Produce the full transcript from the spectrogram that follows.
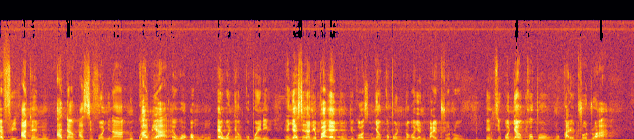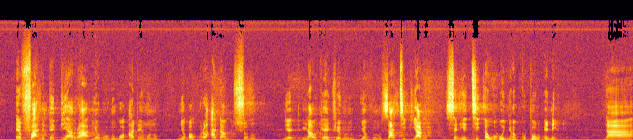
ɛfiri adam mu. Adam asefoɔ nyinaa nokware a ɛwɔ ɔmo ho ɛwɔ nyankopɔn anim. Ɛnyɛ sɛ na nipa ɛdunu because nyankopɔn na ɔyɛ nokware turodoo nti onyankopɔn nokware turodoo a ɛfa nipa biara a yɛwu no wɔ adam mu no nea ɔkora adam so no nea nyawotwe atwa mu no yɛhu saa tibea no sɛnea ti ɛwɔ onyankopɔn anim. Na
